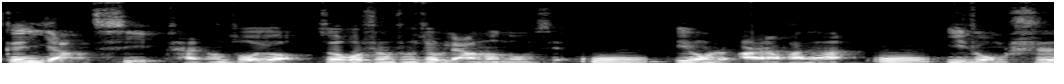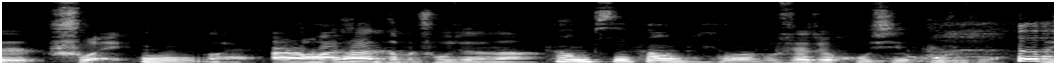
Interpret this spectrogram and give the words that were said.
跟氧气产生作用，最后生出就两种东西，嗯一种是二氧化碳，嗯一种是水。嗯，OK，二氧化碳怎么出去的呢？放屁放出去了。不是，就呼吸呼出去。你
